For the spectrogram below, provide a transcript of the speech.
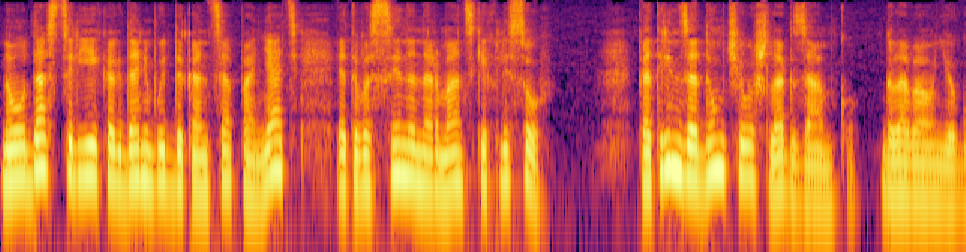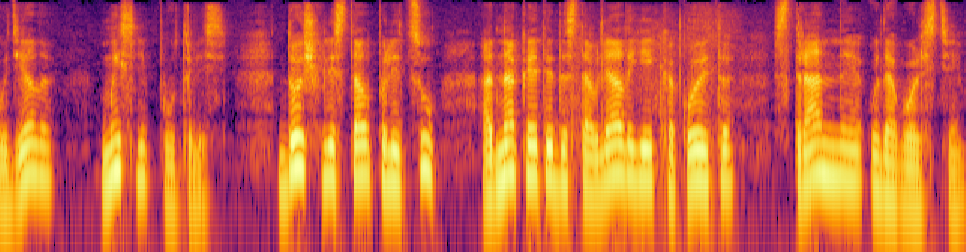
Но удастся ли ей когда-нибудь до конца понять этого сына нормандских лесов? Катрин задумчиво шла к замку. Голова у нее гудела, мысли путались. Дождь хлестал по лицу, однако это доставляло ей какое-то странное удовольствие.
